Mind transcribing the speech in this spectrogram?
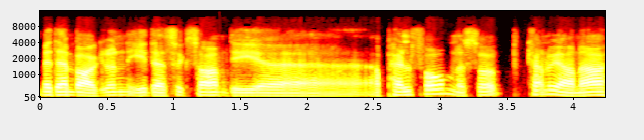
med den bakgrunnen i deres om de uh, appellformene, så kan du gjerne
